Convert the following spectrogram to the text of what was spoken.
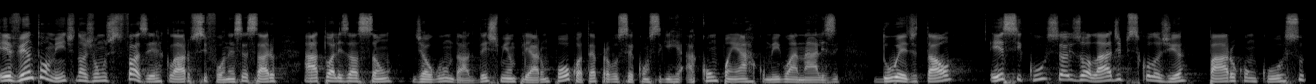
Eventualmente, nós vamos fazer, claro, se for necessário, a atualização de algum dado. Deixe-me ampliar um pouco, até para você conseguir acompanhar comigo a análise do edital. Esse curso é o Isolar de Psicologia para o concurso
